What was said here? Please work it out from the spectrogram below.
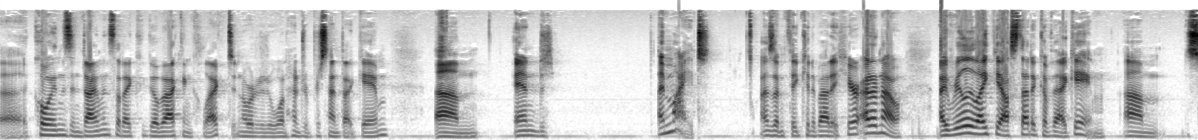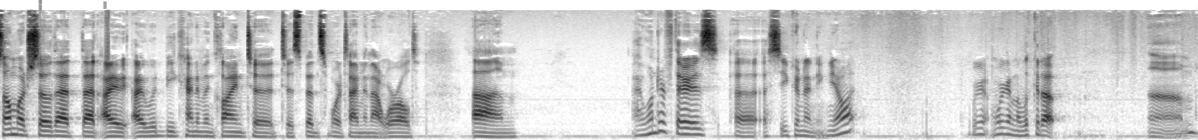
uh, coins and diamonds that I could go back and collect in order to 100% that game, um, and I might, as I'm thinking about it here. I don't know. I really like the aesthetic of that game. Um, so much so that that I, I would be kind of inclined to to spend some more time in that world. Um, I wonder if there is a, a, secret ending. You know what? We're we're gonna look it up. Um,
